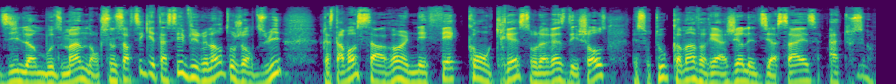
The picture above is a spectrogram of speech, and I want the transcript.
dit l'ombudsman. Donc, c'est une sortie qui est assez virulente aujourd'hui. Reste à voir si ça aura un effet concret sur le reste des choses, mais surtout comment va réagir le diocèse à tout ça.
